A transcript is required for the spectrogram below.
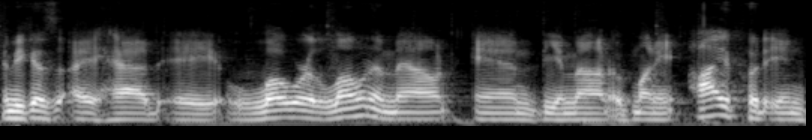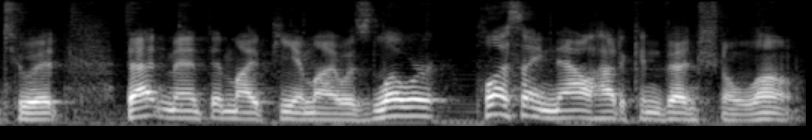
and because I had a lower loan amount and the amount of money I put into it, that meant that my PMI was lower, plus I now had a conventional loan,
